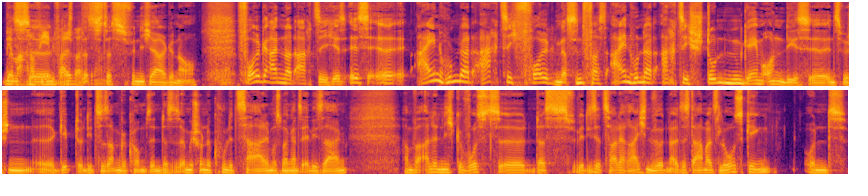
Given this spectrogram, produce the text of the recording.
Wir das, machen auf jeden äh, Fall das, was. Das, ja. das finde ich ja genau. Folge 180. Es ist äh, 180 Folgen. Das sind fast 180 Stunden Game On, die es äh, inzwischen äh, gibt und die zusammengekommen sind. Das ist irgendwie schon eine coole Zahl, muss man ganz ehrlich sagen. Haben wir alle nicht gewusst, äh, dass wir diese Zahl erreichen würden, als es damals losging. Und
